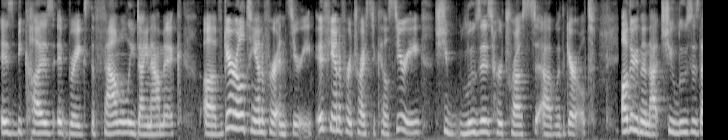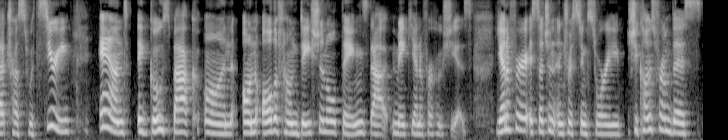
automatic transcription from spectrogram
is because it breaks the family dynamic of Geralt, Yennefer, and Ciri. If Yennefer tries to kill Ciri, she loses her trust uh, with Geralt. Other than that, she loses that trust with Ciri, and it goes back on on all the foundational things that make Yennefer who she is. Yennefer is such an interesting story. She comes from this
